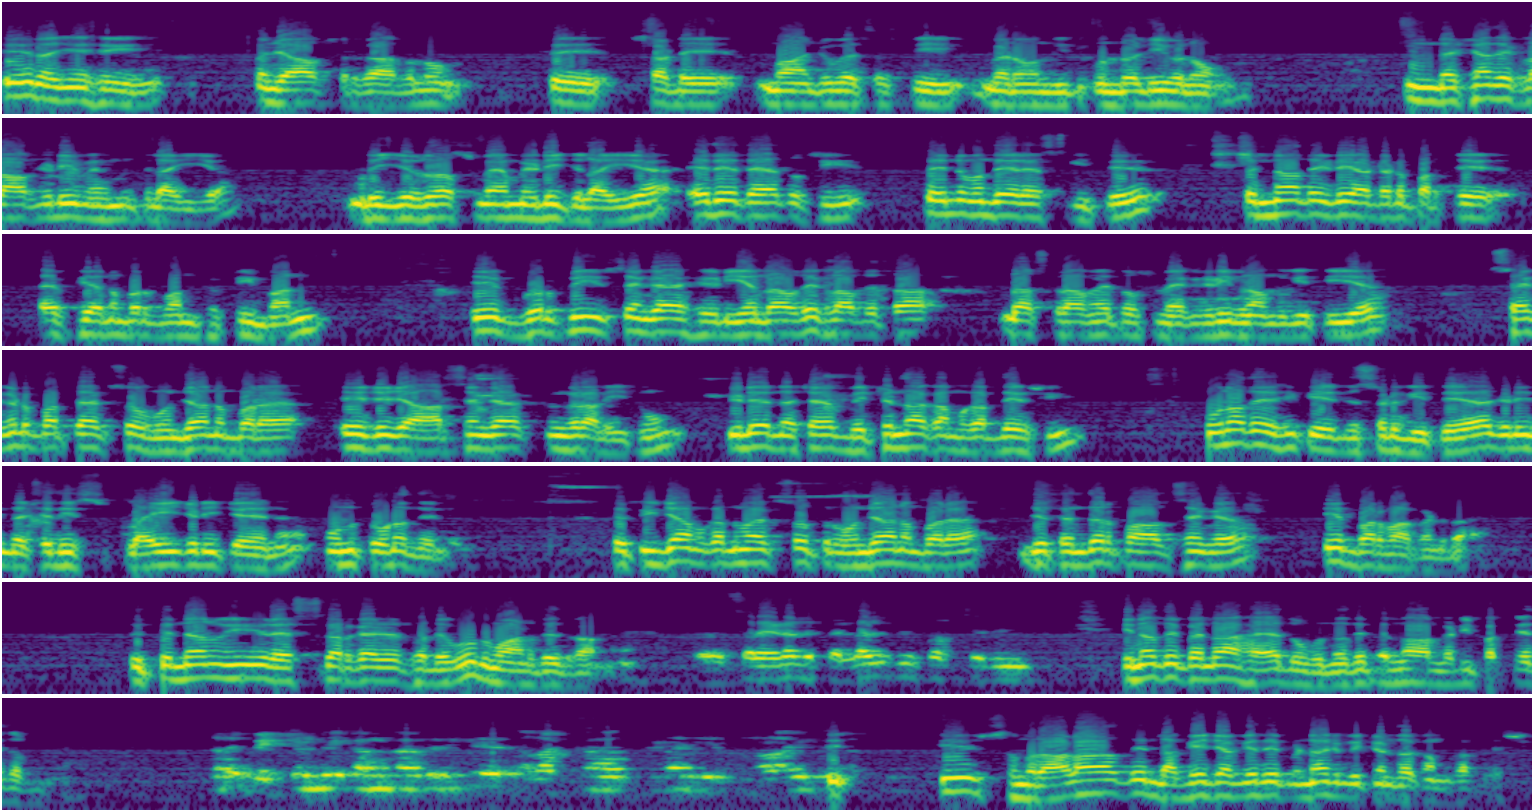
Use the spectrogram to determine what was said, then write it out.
ਇਹ ਰਾਜੇ ਹੀ ਪੰਜਾਬ ਸਰਕਾਰ ਵੱਲੋਂ ਤੇ ਸਾਡੇ ਮਾਨਯੋਗ ਐਸਐਸਪੀ ਮੈਡਮ ਅਮਨੀਤ ਕੁੰਡਲ ਜੀ ਵੱਲੋਂ ਨਸ਼ਿਆਂ ਦੇ ਖਿਲਾਫ ਜਿਹੜੀ ਮੁਹਿੰਮ ਚਲਾਈ ਆ, ਬੜੀ ਜ਼ਬਰਦਸਤ ਮੁਹਿੰਮ ਜਿਹੜੀ ਚਲਾਈ ਆ, ਇਹਦੇ ਤਹਿਤ ਤੁਸੀਂ ਤਿੰਨ ਬੰਦੇ ਅਰੈਸਟ ਕੀਤੇ, ਤਿੰਨਾਂ ਦੇ ਜਿਹੜੇ ਅੱਡ ਅੱਡ ਪਰਚੇ ਐਫਆਰ ਨੰਬਰ 151 ਇਹ ਗੁਰਪ੍ਰੀਤ ਸਿੰਘ ਹੈ ਹੇੜੀਆਂ ਦਾ, ਉਹਦੇ ਖਿਲਾਫ ਦਿੱਤਾ 10 ਗ੍ਰਾਮ ਹੈ ਤੋਂ ਸਮੈਕ ਜਿਹੜੀ ਬਰਾਮਦ ਕੀਤੀ ਆ। ਸੈਕੰਡ ਪਰਚਾ 152 ਨੰਬਰ ਹੈ ਇਹ ਜੁਝਾਰ ਸਿੰਘ ਹੈ ਕੰਗਰਾਲੀ ਤੋਂ, ਜਿਹੜੇ ਨਸ਼ਾ ਵੇਚਣ ਦਾ ਕੰਮ ਕਰਦੇ ਸੀ। ਉਹਨਾਂ ਦੇ ਅਸੀਂ ਕੇਸ ਰਜਿਸਟਰ ਕੀਤੇ ਆ ਜਿਹੜੀ ਨਸ਼ੇ ਦੀ ਸਪਲਾਈ ਜਿਹੜੀ ਚੇਨ ਹੈ ਉਹਨੂੰ ਤੋੜਨ ਦੇ ਲਈ। ਤੇ ਤੀਜਾ ਮੁਕੱਦਮਾ 153 ਨੰਬਰ ਹੈ ਜਤਿੰਦਰਪਾਲ ਸਿੰਘ ਇਹ ਬਰਮਾ ਪਿੰਡ ਦਾ ਤੇ ਤਿੰਨਾਂ ਨੂੰ ਹੀ ਅਰੈਸਟ ਕਰਕੇ ਸਾਡੇ ਕੋਲ ਰਿਮਾਂਡ ਦੇ ਦੌਰਾਨ। ਹੈ ਸਰ ਇਹਨਾਂ ਦੇ ਪਹਿਲਾਂ ਵੀ ਕੋਈ ਪਰਚੇ ਦੀ ਇਹਨਾਂ ਤੇ ਪਹਿਲਾਂ ਹੈ ਦੋ ਬੰਦੇ ਤੇ ਪਹਿਲਾਂ ਆਲਰੇਡੀ ਪਰਚੇ ਦਰਜ ਨੇ ਸਾਰੇ ਵੇਚਣ ਦੇ ਕੰਮ ਕਰਦੇ ਸੀ ਕਿ ਇਲਾਕਾ ਕਿਹੜਾ ਜੀ ਨਾਲਾ ਹੀ ਤੇ ਇਹ ਸਮਰਾਲਾ ਦੇ ਲਾਗੇ ਜਾਗੇ ਦੇ ਪਿੰਡਾਂ 'ਚ ਵੇਚਣ ਦਾ ਕੰਮ ਕਰਦੇ ਸੀ।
